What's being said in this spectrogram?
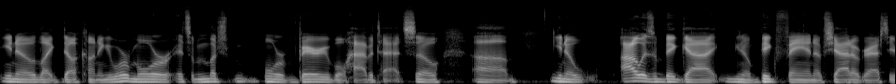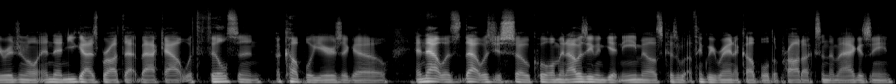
you know like duck hunting we're more it's a much more variable habitat so um, you know I was a big guy, you know, big fan of Shadowgrass, the original, and then you guys brought that back out with Filson a couple years ago, and that was that was just so cool. I mean, I was even getting emails because I think we ran a couple of the products in the magazine,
